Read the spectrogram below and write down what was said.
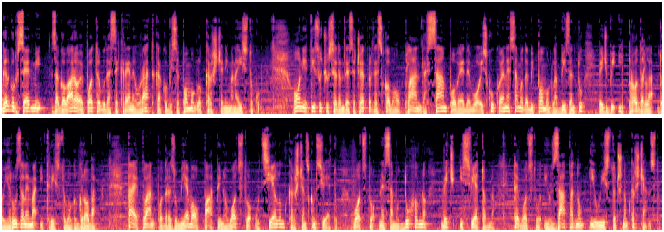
Grgur VII zagovarao je potrebu da se krene u rat kako bi se pomoglo kršćanima na istoku. On je 1074. skovao plan da sam povede vojsku koja ne samo da bi pomogla Bizantu, već bi i prodrla do Jeruzalema i Kristovog groba. Taj je plan podrazumijevao papino vodstvo u cijelom kršćanskom svijetu. Vodstvo ne samo duhovno, već i svjetovno, te vodstvo i u zapadnom i u istočnom kršćanstvu.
